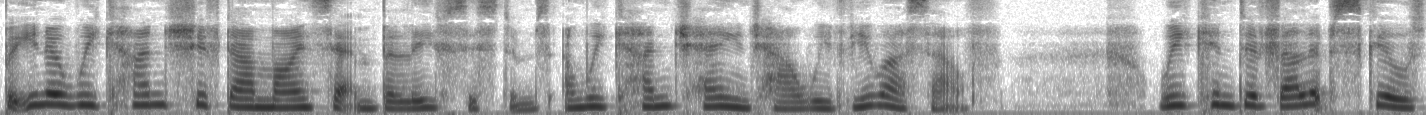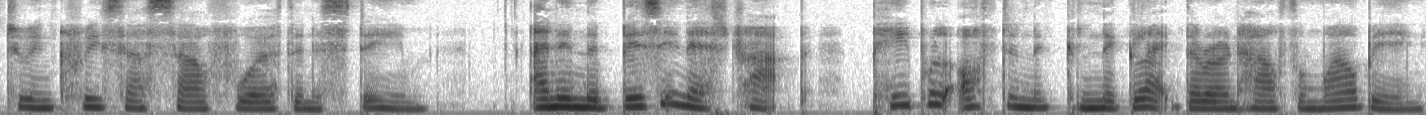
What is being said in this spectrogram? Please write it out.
But you know, we can shift our mindset and belief systems and we can change how we view ourselves. We can develop skills to increase our self worth and esteem. And in the busyness trap, people often neglect their own health and well being,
